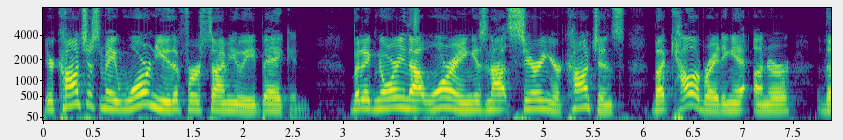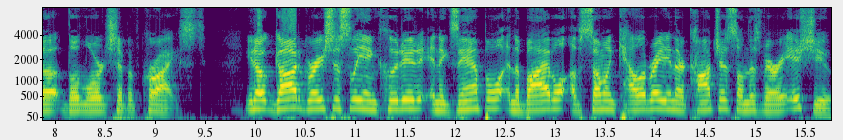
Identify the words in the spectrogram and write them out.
your conscience may warn you the first time you eat bacon. But ignoring that warning is not searing your conscience, but calibrating it under the, the lordship of Christ. You know, God graciously included an example in the Bible of someone calibrating their conscience on this very issue.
